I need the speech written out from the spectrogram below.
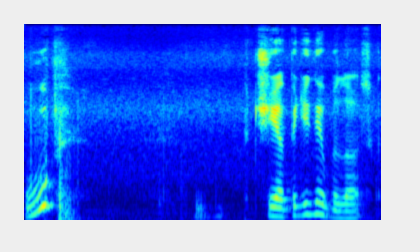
Уп. Чел, підійди, будь ласка.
